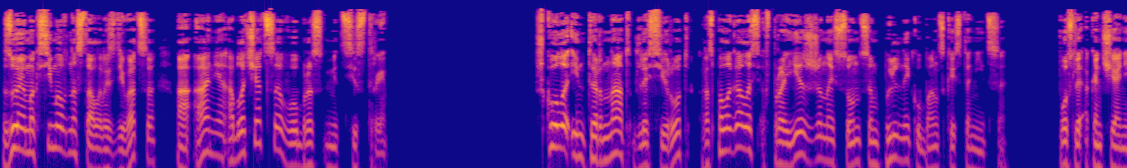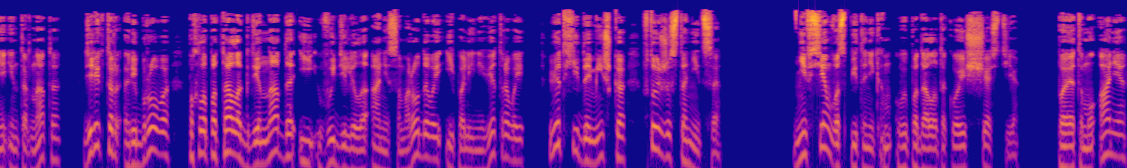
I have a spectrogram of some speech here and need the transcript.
Зоя Максимовна стала раздеваться, а Аня облачаться в образ медсестры. Школа-интернат для сирот располагалась в проезженной солнцем пыльной кубанской станице. После окончания интерната Директор Реброва похлопотала где надо и выделила Ане Самородовой и Полине Ветровой ветхий домишко в той же станице. Не всем воспитанникам выпадало такое счастье, поэтому Аня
